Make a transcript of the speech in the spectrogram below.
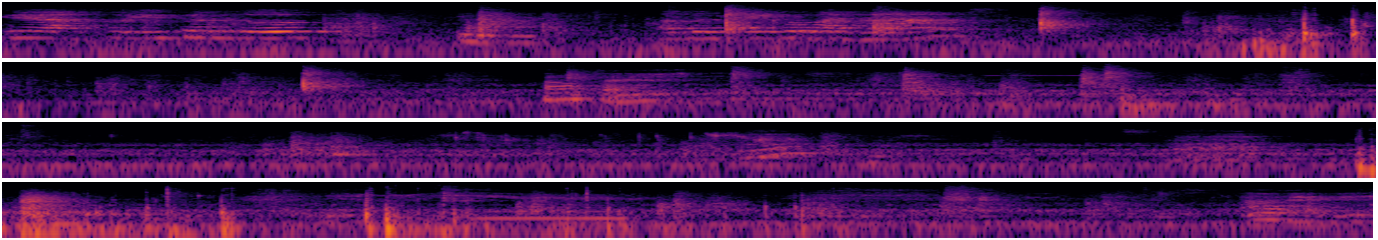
Yeah, so you can look at the makeup I have. Okay. Okay.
